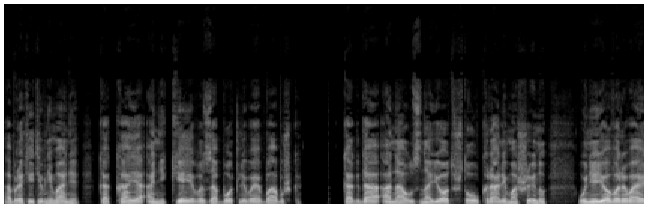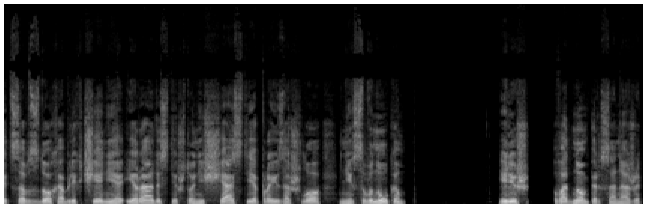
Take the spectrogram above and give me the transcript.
Обратите внимание, какая Аникеева заботливая бабушка. Когда она узнает, что украли машину, у нее вырывается вздох облегчения и радости, что несчастье произошло не с внуком. И лишь в одном персонаже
